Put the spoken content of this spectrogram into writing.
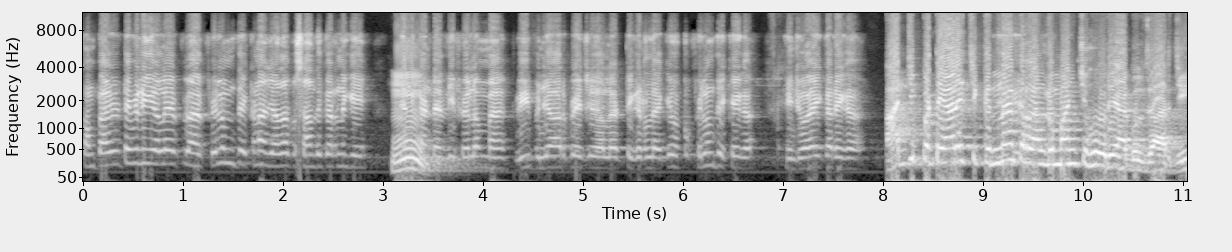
ਕੰਪੈਰੀਟਿਵਲੀ ਵਾਲੇ ਫਿਲਮ ਦੇਖਣਾ ਜ਼ਿਆਦਾ ਪਸੰਦ ਕਰਨਗੇ। ਹੂੰ। 1 ਘੰਟੇ ਦੀ ਫਿਲਮ ਹੈ 20 50 ਰੁਪਏ ਚ ਵਾਲਾ ਟਿਕਟ ਲੈ ਕੇ ਉਹ ਫਿਲਮ ਦੇਖੇਗਾ ਇੰਜੋਏ ਕਰੇਗਾ। ਅੱਜ ਪਟਿਆਲੇ 'ਚ ਕਿੰਨਾ ਕੁ ਰੰਗਮੰਚ ਹੋ ਰਿਹਾ ਗੁਲਜ਼ਾਰ ਜੀ?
